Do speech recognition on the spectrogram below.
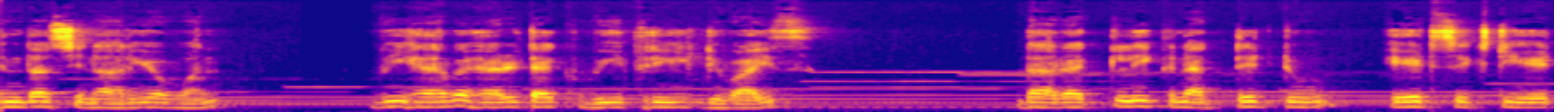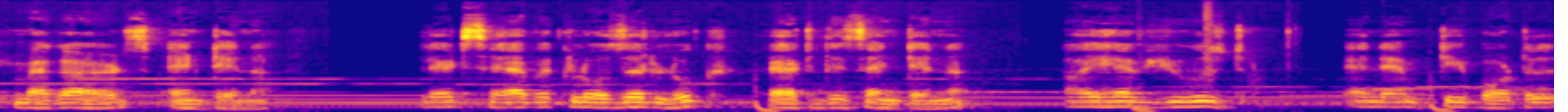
In the scenario 1, we have a Heltec V3 device directly connected to 868 MHz antenna. Let's have a closer look at this antenna. I have used an empty bottle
